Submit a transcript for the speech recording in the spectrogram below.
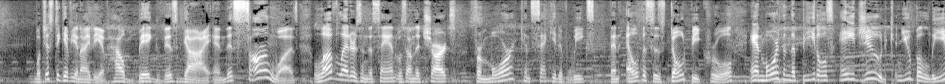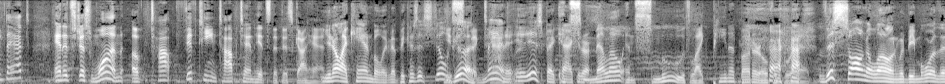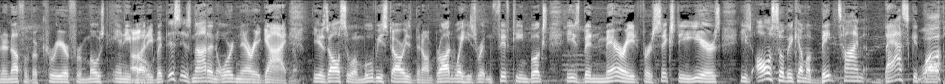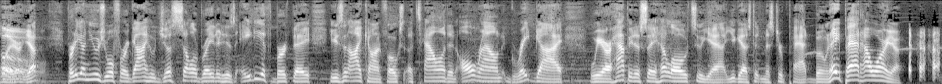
Well, just to give you an idea of how big this guy and this song was, Love Letters in the Sand was on the charts for more consecutive weeks than Elvis's Don't Be Cruel and more than the Beatles' Hey Jude. Can you believe that? And it's just one of top 15 top 10 hits that this guy had. You know, I can believe it because it's still He's good. Man, it, it is spectacular. It's mellow and smooth like peanut butter over bread. This song alone would be more than enough of a career for most anybody, Oh. but this is not an ordinary guy. He is also a movie star. He's been on Broadway. He's written 15 books. He's been married for 60 years. He's also become a big time basketball Whoa. player. Yep. Pretty unusual for a guy who just celebrated his 80th birthday. He's an icon, folks, a talent, an all round great guy. We are happy to say hello to, yeah, you guessed it, Mr. Pat Boone. Hey, Pat, how are you?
